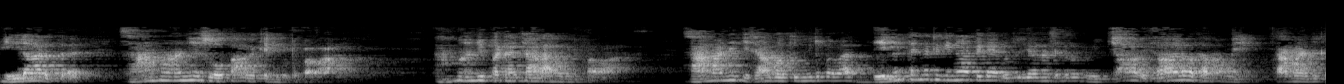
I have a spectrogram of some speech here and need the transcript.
විඳාර්ථ සාමාන්‍ය සෝපාව කෙනෙකුට පවා සාමාන්‍ය පටාචාරාවකට පවා සාමාන්‍ය කිසావතුමිට පවා දෙන තැනට ගෙන අපේ බුදුජානක කරු විචා විශාලව තමයි සමාජික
